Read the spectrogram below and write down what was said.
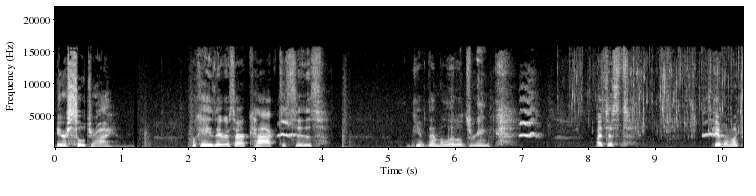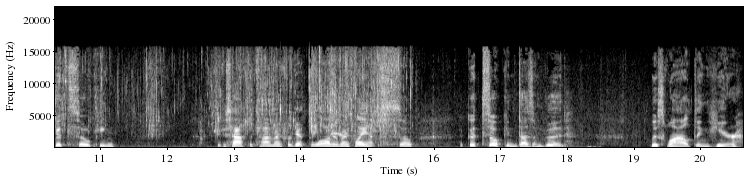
They are so dry. Okay, there's our cactuses. Give them a little drink. I just give them a good soaking. Because half the time I forget to water my plants. So a good soaking does them good. This wild thing here.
